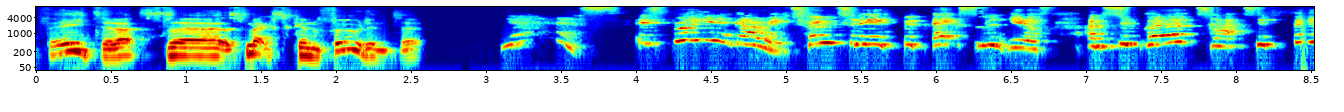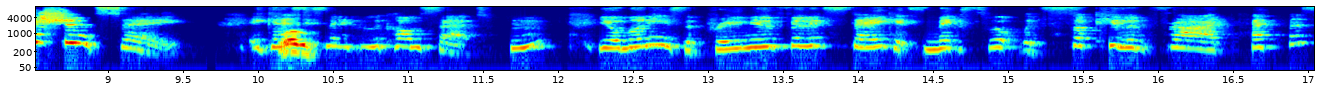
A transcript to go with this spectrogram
Fajita, that's uh, it's Mexican food, isn't it? Yes, it's brilliant, Gary. Totally excellent yields and superb tax efficiency. It gets Well- its name from the concept. hmm? Your money is the premium fillet steak. It's mixed up with succulent fried peppers,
